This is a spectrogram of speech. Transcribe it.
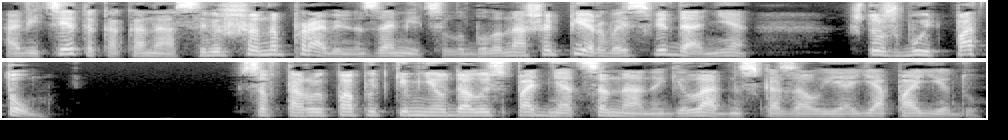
А ведь это, как она совершенно правильно заметила, было наше первое свидание. Что ж будет потом? Со второй попытки мне удалось подняться на ноги. «Ладно», — сказал я, — «я поеду».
